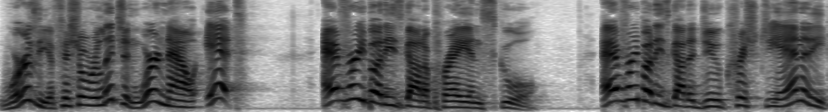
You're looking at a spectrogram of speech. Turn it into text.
we're the official religion. We're now it. Everybody's got to pray in school. Everybody's got to do Christianity.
